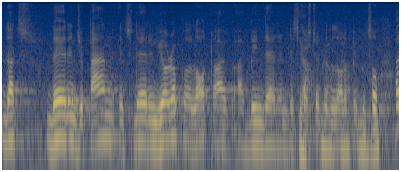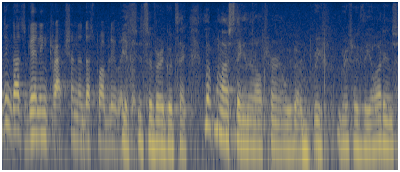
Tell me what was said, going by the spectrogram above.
that's there in Japan, it's there in Europe a lot. I've, I've been there and discussed Yeah, it with yeah, a lot of yeah, people. So I think that's gaining traction and that's probably very It's, good. it's a very good thing. Look, one last thing, and then I'll turn. We've got a brief, briefly to the audience.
